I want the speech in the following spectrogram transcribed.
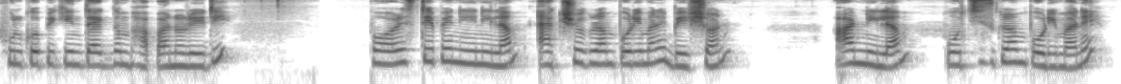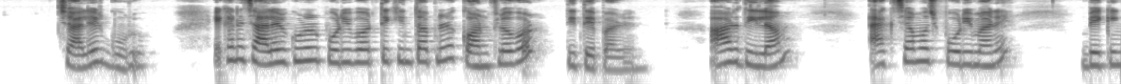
ফুলকপি কিন্তু একদম ভাপানো রেডি পরের স্টেপে নিয়ে নিলাম একশো গ্রাম পরিমাণে বেসন আর নিলাম পঁচিশ গ্রাম পরিমাণে চালের গুঁড়ো। এখানে চালের গুঁড়োর পরিবর্তে কিন্তু আপনারা কর্নফ্লাওয়ার দিতে পারেন। আর দিলাম এক চামচ পরিমাণে বেকিং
